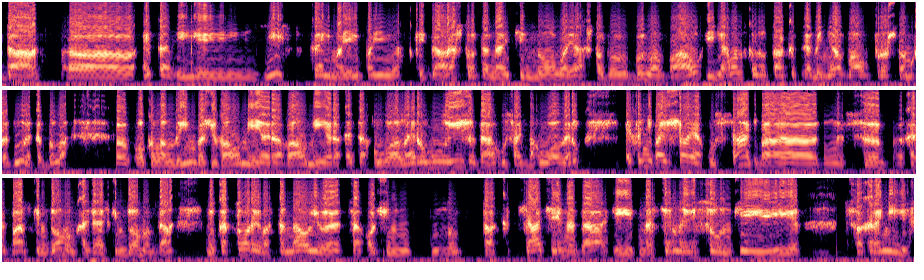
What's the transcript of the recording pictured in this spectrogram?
Да, э, это и есть цель моей поездки, да, что-то найти новое, чтобы было вау. И я вам скажу так, для меня вау в прошлом году это было э, около Лимбажи, Валмиера, Валмиера, это Уалеру Муижа, да, усадьба Уалеру. Это небольшая усадьба э, с барским домом, хозяйским домом, да, но которая восстанавливается очень, ну, так тщательно, да, и настенные рисунки, и сохранились,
